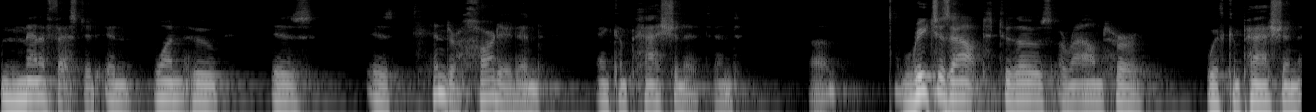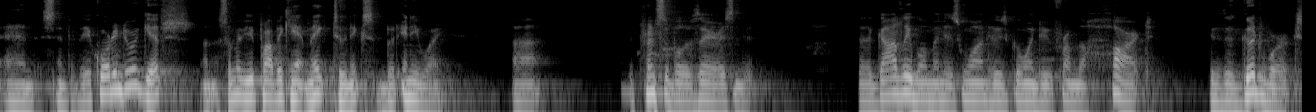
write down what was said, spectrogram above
manifested in one who is, is tender-hearted and, and compassionate and uh, reaches out to those around her with compassion and sympathy, according to her gifts. Some of you probably can't make tunics, but anyway, uh, the principle is there, isn't it? The godly woman is one who's going to, from the heart, do the good works,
